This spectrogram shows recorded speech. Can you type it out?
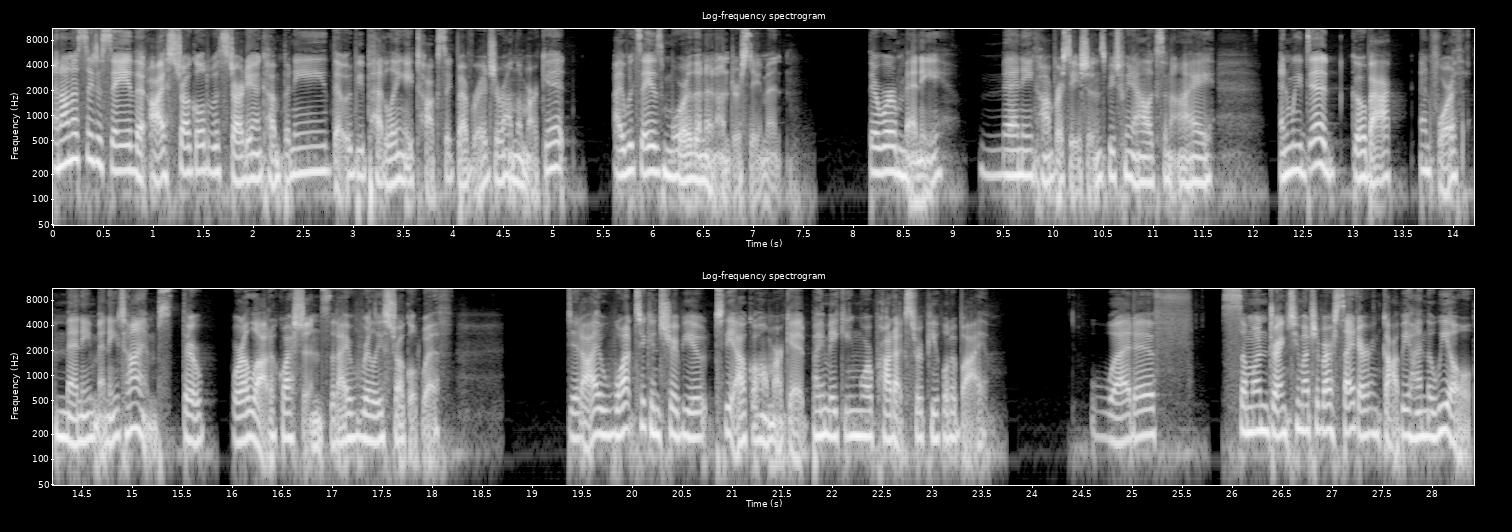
And honestly, to say that I struggled with starting a company that would be peddling a toxic beverage around the market, I would say is more than an understatement. There were many, many conversations between Alex and I, and we did go back and forth many, many times. There were a lot of questions that I really struggled with. Did I want to contribute to the alcohol market by making more products for people to buy? What if someone drank too much of our cider and got behind the wheel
